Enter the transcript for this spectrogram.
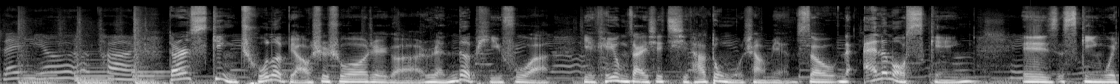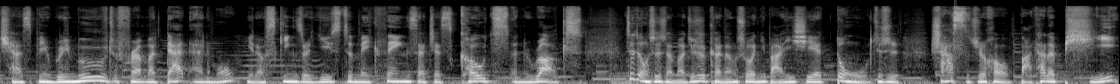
play your part. 当然，skin 除了表示说这个人的皮肤啊，也可以用在一些其他动物上面。So the animal skin is skin which has been removed from a dead animal. You know, skins are used to make things such as coats and rugs. 这种是什么？就是可能说你把一些动物就是杀死之后，把它的皮。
